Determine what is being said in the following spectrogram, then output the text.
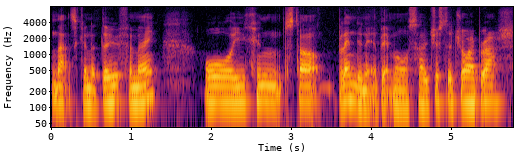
that's going to do for me, or you can start blending it a bit more. So just a dry brush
